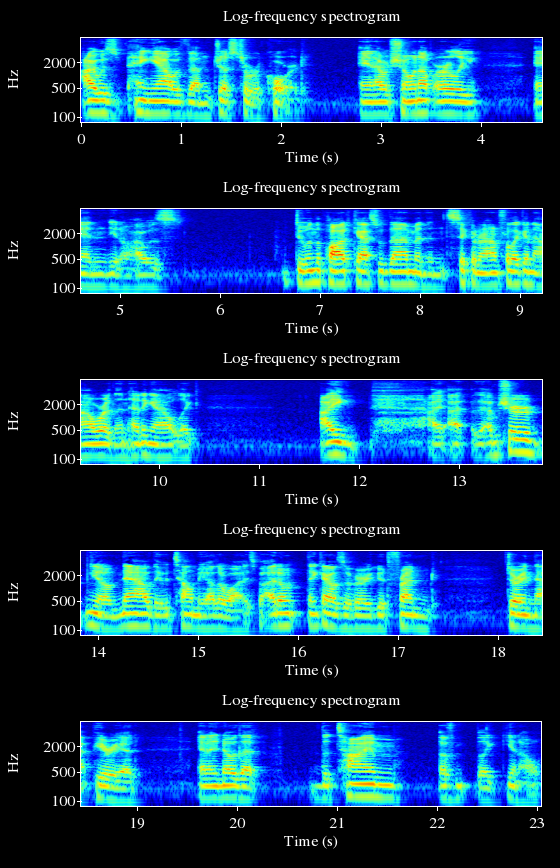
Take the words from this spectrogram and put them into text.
I was hanging out with them just to record. And I was showing up early and, you know, I was doing the podcast with them and then sticking around for like an hour and then heading out. Like I I, I I'm sure, you know, now they would tell me otherwise, but I don't think I was a very good friend during that period. And I know that the time of like, you know,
